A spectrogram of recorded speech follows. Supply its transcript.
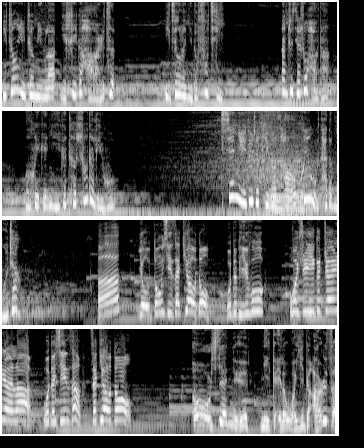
你终于证明了你是一个好儿子。你救了你的父亲，按之前说好的，我会给你一个特殊的礼物。仙女对着匹诺曹挥舞她的魔杖。啊，有东西在跳动！我的皮肤，我是一个真人了！我的心脏在跳动。哦，仙女，你给了我一个儿子，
